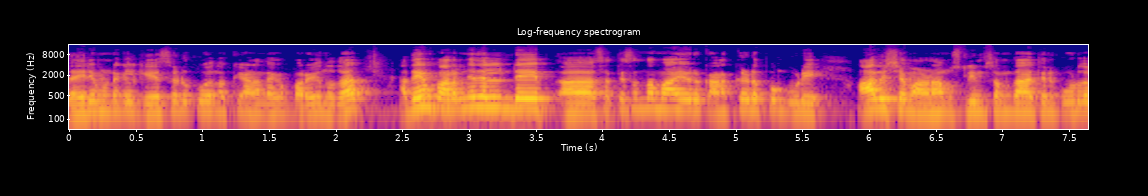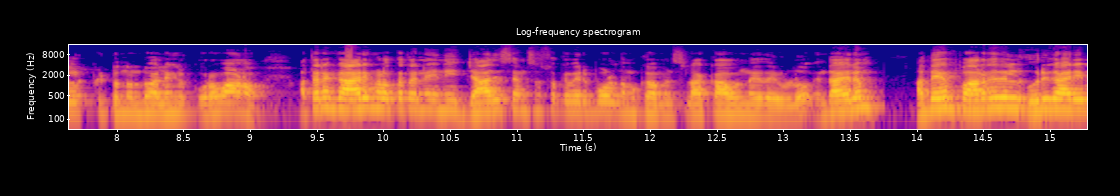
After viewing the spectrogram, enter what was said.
ധൈര്യമുണ്ടെങ്കിൽ കേസെടുക്കൂ എന്നൊക്കെയാണ് അദ്ദേഹം പറയുന്നത്. അദ്ദേഹം പറഞ്ഞതിന്റെ സത്യസന്ധമായ ഒരു കണക്കെടുപ്പും കൂടി ആവശ്യമാണ്. മുസ്ലിം സമുദായത്തിന് കൂടുതൽ കിട്ടുന്നുണ്ടോ അല്ലെങ്കിൽ കുറവാണോ? അത്തരം കാര്യങ്ങളൊക്കെ തന്നെ ഇനി ജാതി സെൻസസ് ഒക്കെ വരുമ്പോൾ നമുക്ക് മനസ്സിലാക്കാവുന്നതേ ഉള്ളൂ. എന്തായാലും അദ്ദേഹം പറഞ്ഞതിൽ ഒരു കാര്യം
